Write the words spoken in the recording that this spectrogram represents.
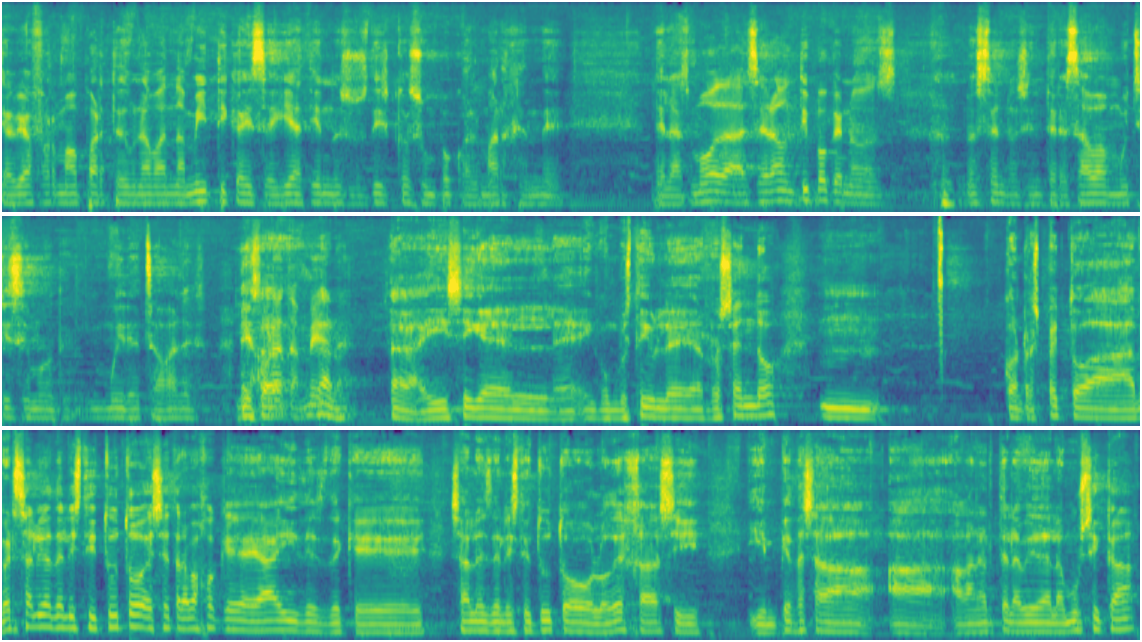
que había formado parte de una banda mítica y seguía haciendo sus discos un poco al margen de, de las modas. Era un tipo que nos, no sé, nos interesaba muchísimo, muy de chavales. Y Eso, ahora también. claro, ¿eh? claro, ahí sigue el eh, incombustible Rosendo. Mm, con respecto a haber salido del instituto, ese trabajo que hay desde que sales del instituto o lo dejas y, y empiezas a, a- a ganarte la vida de la música,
